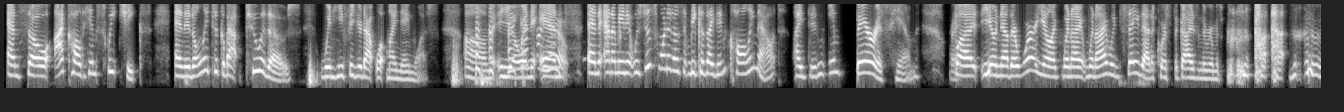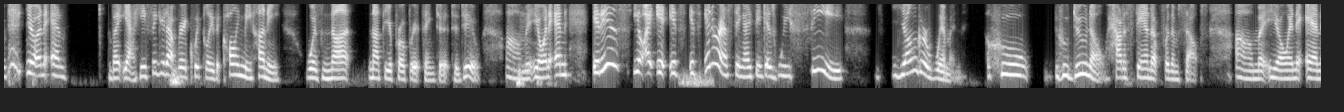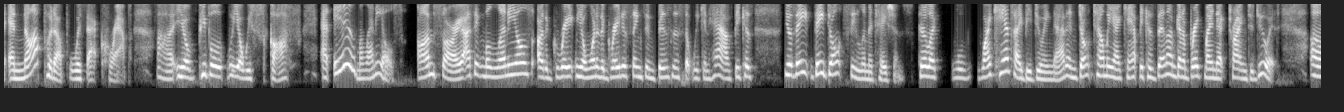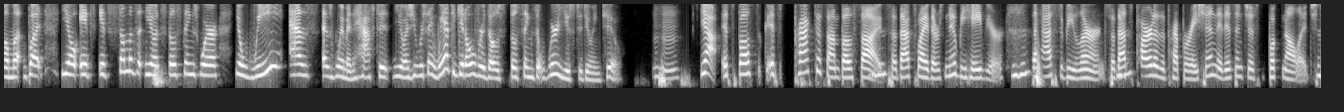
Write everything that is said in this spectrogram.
and so I called him Sweet Cheeks, and it only took about two of those when he figured out what my name was. Um, you know, and and you. and and I mean, it was just one of those because I didn't call him out. I didn't embarrass him. Right. But you know, now there were, you know, like when I when I would say that, of course, the guys in the room was you know, and and but yeah, he figured out very quickly that calling me honey was not not the appropriate thing to to do. Um Mhm. you know and and it is you know I, it, it's it's interesting i think as we see younger women who who do know how to stand up for themselves um you know and and and not put up with that crap. Uh you know people you know we scoff at ew millennials. I'm sorry i think millennials are the great you know one of the greatest things in business that we can have because you know they they don't see limitations. They're like well why can't i be doing that and don't tell me i can't because then i'm going to break my neck trying to do it um but you know it's it's some of the you know it's those things where you know we as as women have to you know as you were saying we have to get over those those things that we're used to doing too hmm Yeah, it's both. It's practice on both sides. So that's why there's new behavior Mhm. that has to be learned. So that's part of the preparation. It isn't just book knowledge.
